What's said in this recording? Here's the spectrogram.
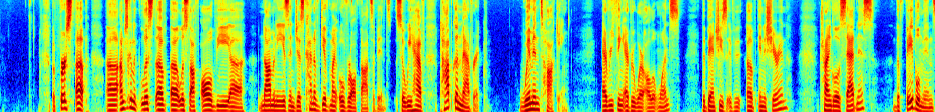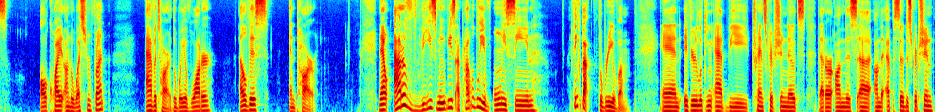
But first up, uh, I'm just gonna list of uh, list off all the uh, nominees and just kind of give my overall thoughts of it. So we have Top Gun Maverick, Women Talking, Everything Everywhere All at Once, The Banshees of, of Inisherin, Triangle of Sadness, The Fabelmans, all Quiet on the Western Front, Avatar, The Way of Water, Elvis, and Tar. Now, out of these movies, I probably have only seen, I think, about three of them. And if you're looking at the transcription notes that are on this uh, on the episode description,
